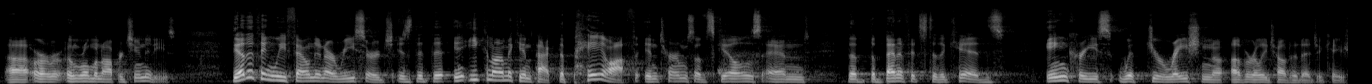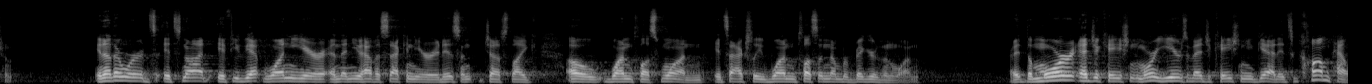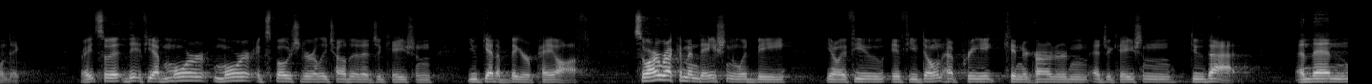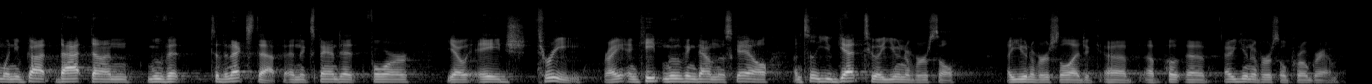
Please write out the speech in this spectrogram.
uh, or enrollment opportunities. The other thing we found in our research is that the economic impact, the payoff in terms of skills and the, the benefits to the kids increase with duration of early childhood education. In other words, it's not if you get one year and then you have a second year, it isn't just like, oh, one plus one. It's actually one plus a number bigger than one. Right? The more education, more years of education you get, it's compounding. Right? So if you have more, more exposure to early childhood education, you get a bigger payoff. So our recommendation would be you know, if you, if you don't have pre-kindergarten education, do that. And then when you've got that done, move it to the next step and expand it for, you know, age three, right? And keep moving down the scale until you get to a universal, a universal, edu- uh, a, uh, a universal program.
